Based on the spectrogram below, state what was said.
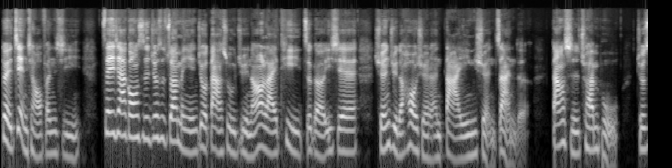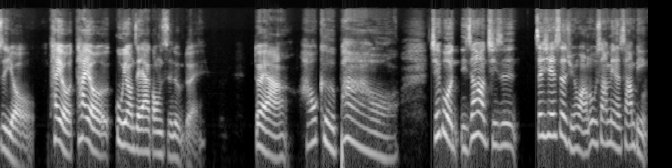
对，剑桥分析这一家公司就是专门研究大数据，然后来替这个一些选举的候选人打赢选战的。当时川普就是有他有他有雇佣这家公司，对不对？对啊，好可怕哦！结果你知道，其实这些社群网络上面的商品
